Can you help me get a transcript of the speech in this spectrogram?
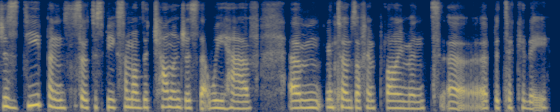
just deepen, so to speak, some of the challenges that we have um, in terms of employment, uh, particularly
